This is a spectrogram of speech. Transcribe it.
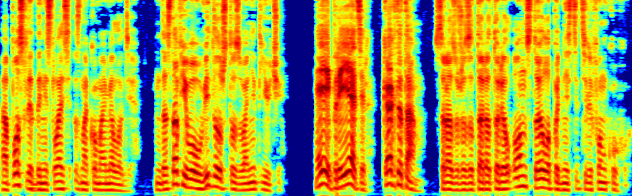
а после донеслась знакомая мелодия. Достав его, увидел, что звонит Ючи. «Эй, приятель, как ты там?» Сразу же затараторил он, стоило поднести телефон к уху.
